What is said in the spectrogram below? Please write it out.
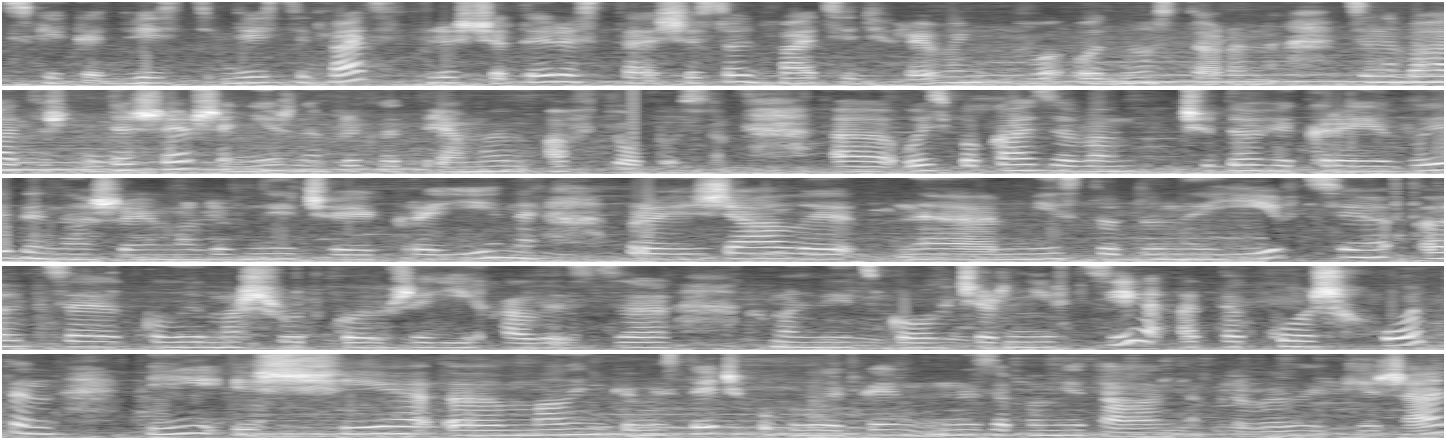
скільки 200, 220 плюс 400 620 гривень в одну сторону. Це набагато дешевше, ніж, наприклад, прямим автобусом. Е, ось показую вам чудові краєвиди нашої мальовничої країни. Проїжджали е, місто Дунаївці, е, це коли маршруткою вже їхали з Хмельницького в Чернівці, а також Хотин і ще маленьке містечко було, яке не запам'ятала на превеликий жаль.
